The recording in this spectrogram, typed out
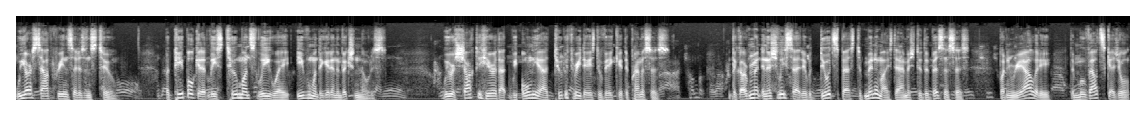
We are South Korean citizens too. But people get at least two months leeway even when they get an eviction notice. We were shocked to hear that we only had two to three days to vacate the premises. The government initially said it would do its best to minimize damage to the businesses, but in reality, the move out schedule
